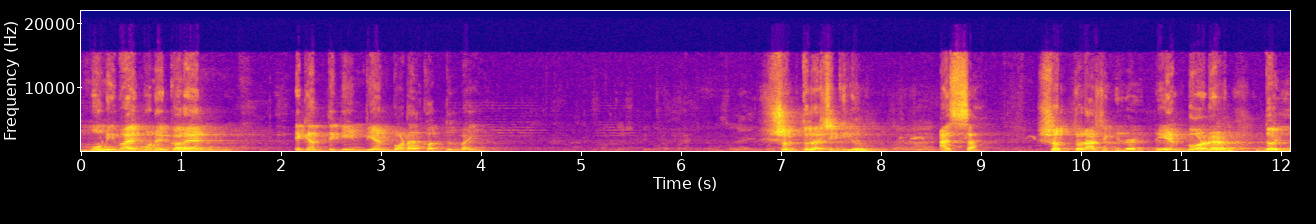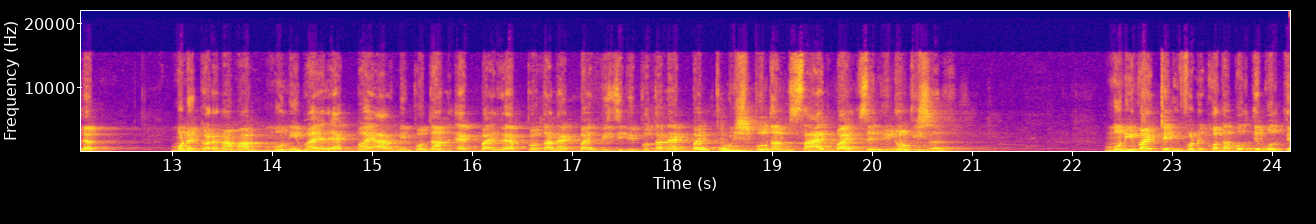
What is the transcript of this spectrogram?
মণি ভাই মনে করেন, এখান থেকে ইন্ডিয়ান বর্ডার কদ্দুর ভাই? সত্তর আশি কিলো। আচ্ছা সত্তর আশি কিলো ইন্ডিয়ান বর্ডার দৌড়লাম মনে করেন আমার মনি ভাইয়ের এক ভাই আর্মি প্রধান, এক ভাই র্যাব প্রধান, এক ভাই বিজিবি প্রধান, এক ভাই পুলিশ প্রধান সাইড ভাই জেনুইন অফিসার মনি ভাই টেলিফোনে কথা বলতে বলতে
